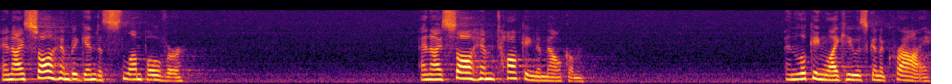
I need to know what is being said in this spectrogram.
And I saw him begin to slump over. And I saw him talking to Malcolm and looking like he was going to cry.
